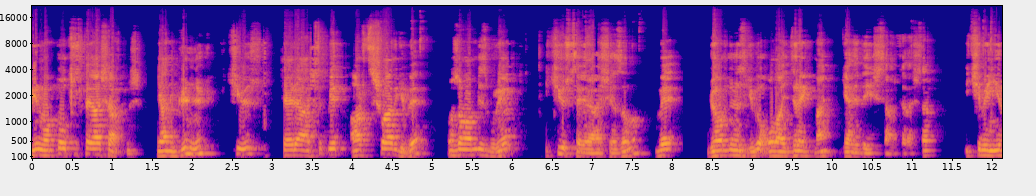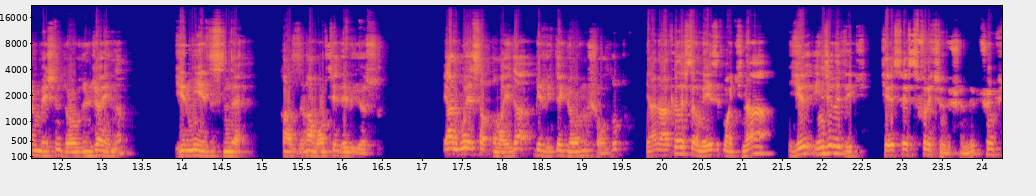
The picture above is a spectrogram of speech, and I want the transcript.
1.30 pH artmış. Yani günlük 200 TLH'lık bir artış var gibi. O zaman biz buraya 200 TLH yazalım ve gördüğünüz gibi olay direktmen gene değişti arkadaşlar. 2025'in 4. ayının 27'sinde kazdığını amorti edebiliyorsun. Yani bu hesaplamayı da birlikte görmüş olduk. Yani arkadaşlar Mazik makinayı inceledik. KS0 için düşündük. Çünkü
